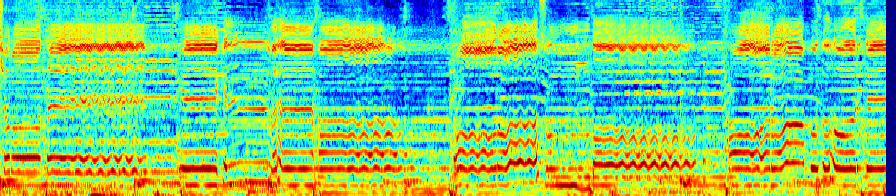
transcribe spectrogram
عشراته يا كلمة خراسان ضار خراب ضرده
